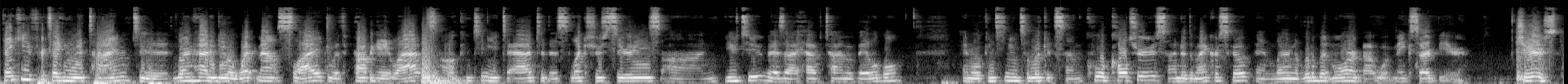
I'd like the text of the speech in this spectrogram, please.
Thank you for taking the time to learn how to do a wet mount slide with Propagate Labs. I'll continue to add to this lecture series on YouTube as I have time available. And we'll continue to look at some cool cultures under the microscope and learn a little bit more about what makes our beer. Cheers!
